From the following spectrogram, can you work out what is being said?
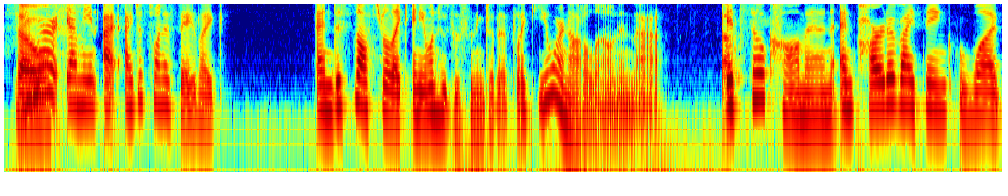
So are, I mean, I, I just want to say like and this is also like anyone who's listening to this, like you are not alone in that. Uh, it's so common. And part of I think what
